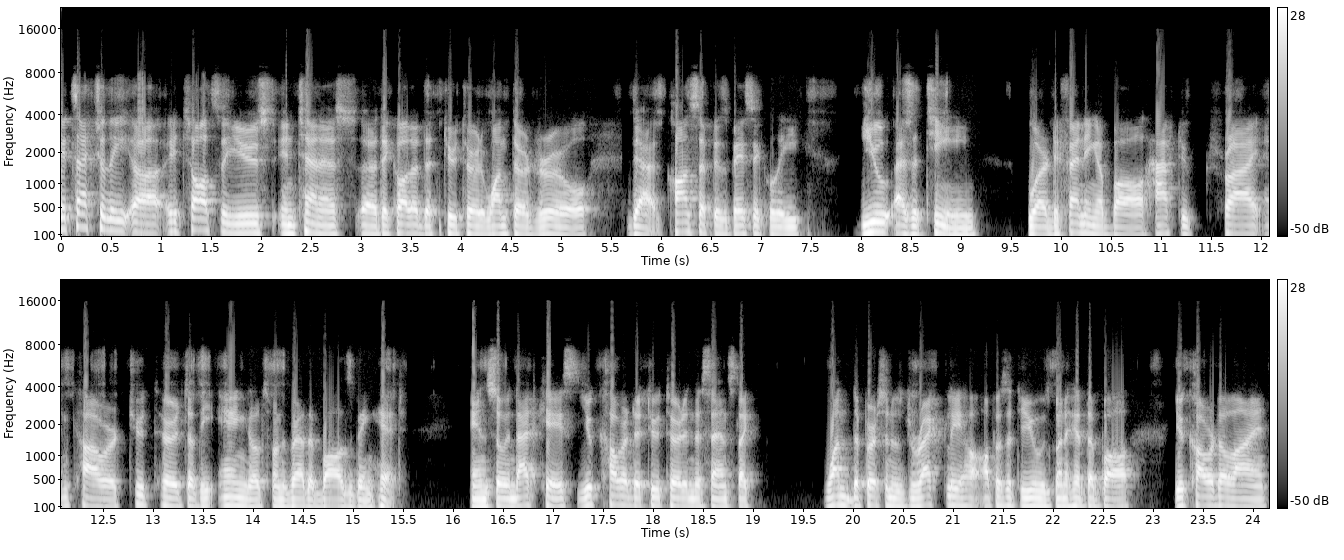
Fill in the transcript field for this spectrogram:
it's actually, uh, it's also used in tennis. Uh, they call it the two third, one third rule. The concept is basically you as a team who are defending a ball have to try and cover two thirds of the angles from where the ball is being hit. And so in that case, you cover the two third in the sense like one the person who's directly opposite to you is going to hit the ball. You cover the line.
